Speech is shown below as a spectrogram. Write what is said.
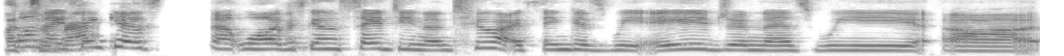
But well, I think as uh, well, I was going to say, Dina, too. I think as we age and as we uh,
